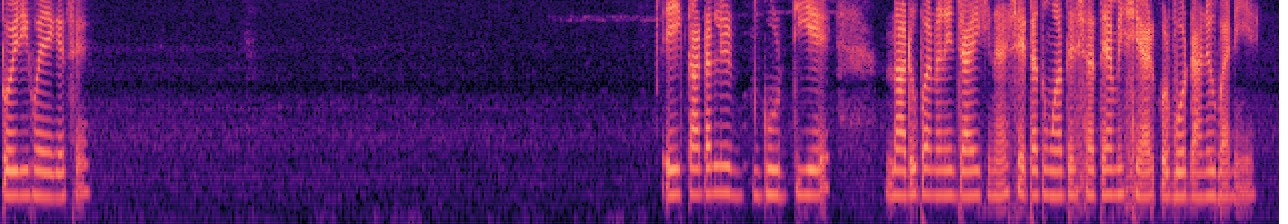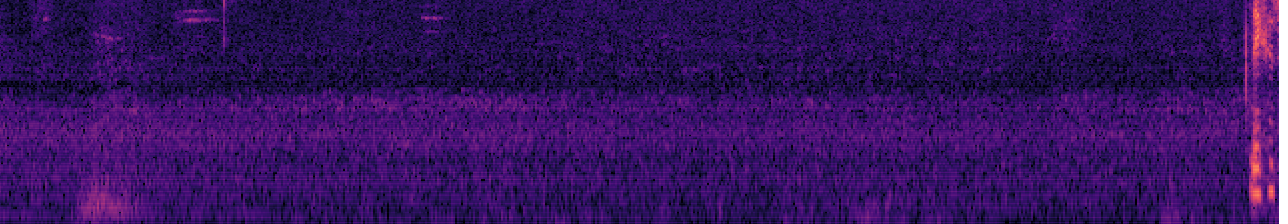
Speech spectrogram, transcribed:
তৈরি হয়ে গেছে। এই কাঁঠালের গুড় দিয়ে নাড়ু বানানো যায় কিনা সেটা তোমাদের সাথে আমি শেয়ার করব ডানু বানিয়ে। দেখেছ?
